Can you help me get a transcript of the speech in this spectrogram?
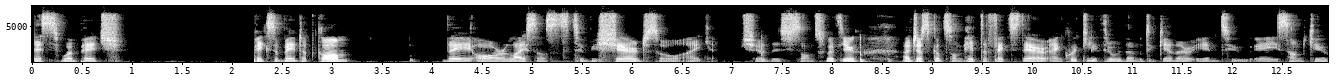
this webpage, pixabay.com. They are licensed to be shared, so I can share these sounds with you. I just got some hit effects there and quickly threw them together into a sound cue.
